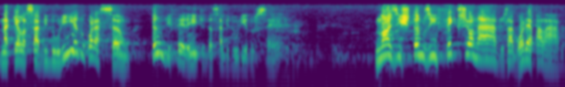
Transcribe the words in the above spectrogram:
naquela sabedoria do coração, tão diferente da sabedoria do cérebro. Nós estamos infeccionados, agora é a palavra,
